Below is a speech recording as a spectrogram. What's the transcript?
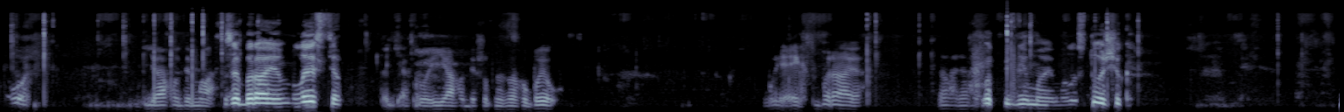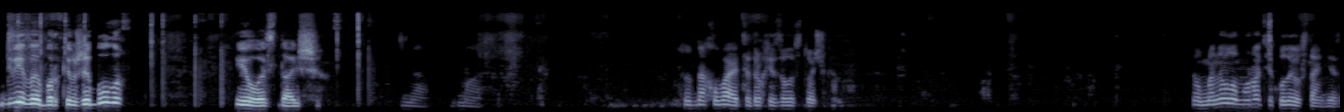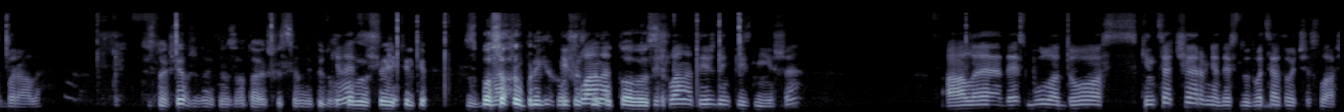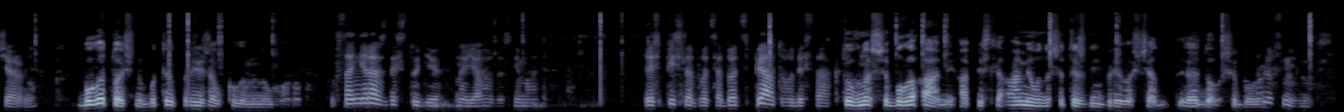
Ягоди маса. Забираємо листя. Так дякую ягоди, щоб не загубив. Бо я їх збираю. Давай, давай. От піднімаємо листочок. Дві виборки вже було. І ось далі. Да, маса. Тут наховається трохи за листочками. Ну, в минулому році, коли останнє збирали? Ти знаєш, я вже навіть не згадаю, що це не підготовився. Я тільки з базару приїхав, щось не на- Пішла на тиждень пізніше. Але десь була до з кінця червня, десь до 20 числа червня. Було точно, бо ти приїжджав коли минулого року. Останній раз десь тоді на ягоду знімати. Десь після 20, 25-го десь так. То в нас ще була Амі, а після Амі воно ще тиждень бріло, ще е, довше було. Плюс-мінус.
